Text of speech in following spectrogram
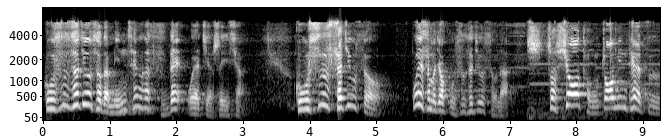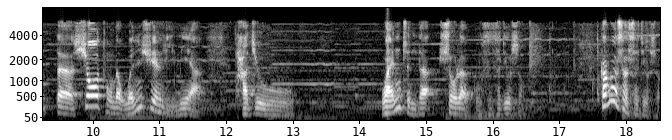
古诗十九首的名称和时代，我要解释一下。古诗十九首为什么叫古诗十九首呢？做萧统昭明太子的萧统的文选里面啊，他就完整的收了古诗十九首。刚刚说十九首，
